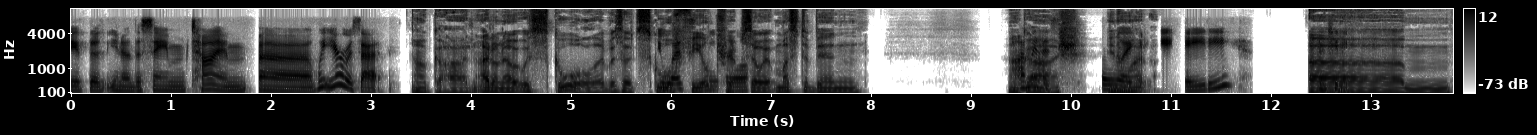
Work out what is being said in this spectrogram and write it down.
at the you know the same time. Uh, what year was that? Oh God, I don't know. It was school. It was a school was field trip, so it must have been. Oh I'm gonna gosh, you know like what? eighty. Um,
